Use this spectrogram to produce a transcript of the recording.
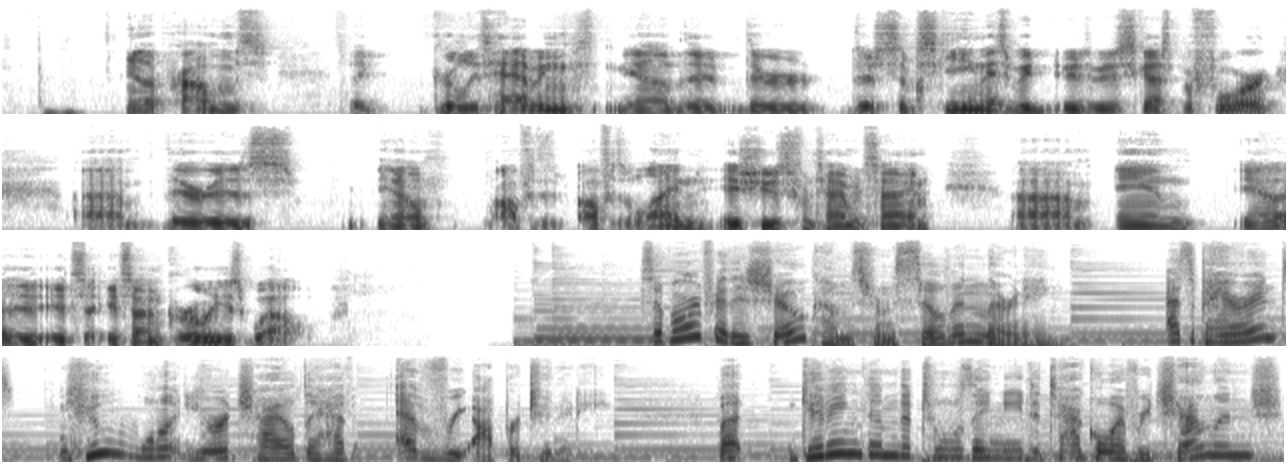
know the problems that Gurley's having, you know, the, there there's some scheme as we as we discussed before. Um, there is you know offensive offensive line issues from time to time, um, and you know it, it's it's on Gurley as well. Support for this show comes from Sylvan Learning. As a parent, you want your child to have every opportunity, but giving them the tools they need to tackle every challenge,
